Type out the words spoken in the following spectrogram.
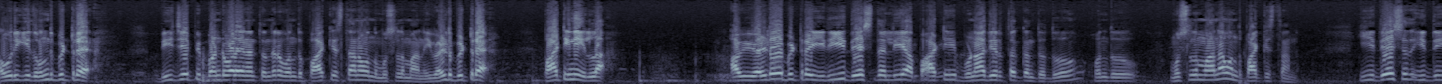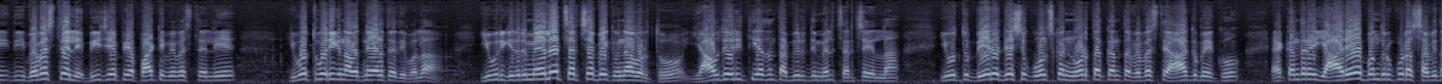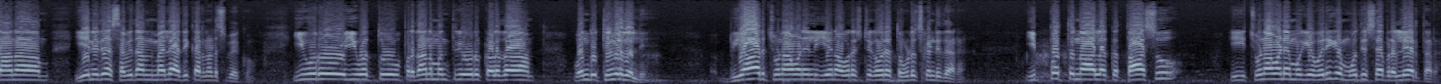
ಅವ್ರಿಗೆ ಇದೊಂದು ಬಿಟ್ಟರೆ ಬಿ ಜೆ ಪಿ ಬಂಡವಾಳ ಏನಂತಂದರೆ ಒಂದು ಪಾಕಿಸ್ತಾನ, ಒಂದು ಮುಸಲ್ಮಾನ, ಇವೆರಡು ಬಿಟ್ಟರೆ ಪಾರ್ಟಿನೇ ಇಲ್ಲ. ಅವು ಇವೆರಡೇ ಬಿಟ್ಟರೆ ಇಡೀ ದೇಶದಲ್ಲಿ ಆ ಪಾರ್ಟಿ ಬುನಾದಿ ಇರ್ತಕ್ಕಂಥದ್ದು ಒಂದು ಮುಸಲ್ಮಾನ, ಒಂದು ಪಾಕಿಸ್ತಾನ. ಈ ದೇಶದ, ಇದು, ಈ ವ್ಯವಸ್ಥೆಯಲ್ಲಿ ಬಿ ಜೆ ಪಿಯ ಪಾರ್ಟಿ ವ್ಯವಸ್ಥೆಯಲ್ಲಿ ಇವತ್ತುವರೆಗೆ ನಾವು ಅದನ್ನೇ ಹೇಳ್ತಾ ಇದ್ದೀವಲ್ಲ ಇವ್ರಿಗೆ ಇದ್ರ ಮೇಲೆ ಚರ್ಚೆ ಬೇಕು ವಿನಾ ಹೊರತು. ಯಾವುದೇ ರೀತಿಯಾದಂಥ ಅಭಿವೃದ್ಧಿ ಮೇಲೆ ಚರ್ಚೆ ಇಲ್ಲ. ಇವತ್ತು ಬೇರೆ ದೇಶಕ್ಕೆ ಹೋಲ್ಸ್ಕೊಂಡು ನೋಡ್ತಕ್ಕಂಥ ವ್ಯವಸ್ಥೆ ಆಗಬೇಕು. ಯಾಕಂದರೆ ಯಾರೇ ಬಂದರೂ ಕೂಡ ಸಂವಿಧಾನ ಏನಿದೆ ಸಂವಿಧಾನದ ಮೇಲೆ ಅಧಿಕಾರ ನಡೆಸಬೇಕು. ಇವರು ಇವತ್ತು ಪ್ರಧಾನಮಂತ್ರಿಯವರು ಕಳೆದ ಒಂದು ತಿಂಗಳಲ್ಲಿ ಬಿಹಾರ್ ಚುನಾವಣೆಯಲ್ಲಿ ಏನು ಅವರಷ್ಟಿಗೆ ಅವರೇ ತೊಡಗಿಸ್ಕೊಂಡಿದ್ದಾರೆ ಇಪ್ಪತ್ನಾಲ್ಕು ತಾಸು ಈ ಚುನಾವಣೆ ಮುಗಿಯುವವರೆಗೆ ಮೋದಿ ಸಾಹೇಬ್ರಲ್ಲೇ ಇರ್ತಾರೆ.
